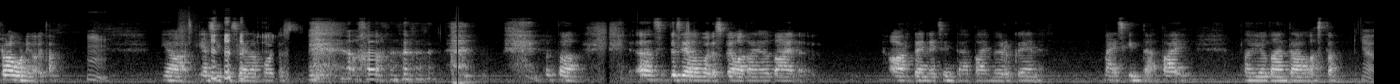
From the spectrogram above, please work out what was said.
raunioita. Hmm. Ja, ja sitten siellä voitaisiin tota, sitten siellä voitaisiin pelata jotain aarteen etsintää tai mörköjen mäiskintää tai, tai jotain tällaista. Joo.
